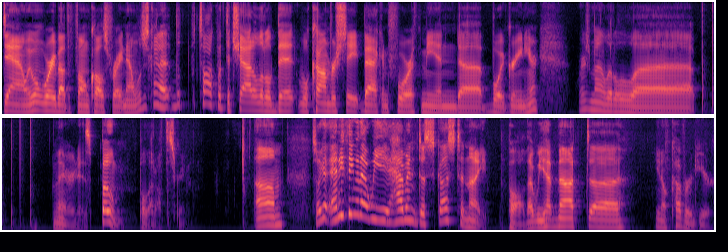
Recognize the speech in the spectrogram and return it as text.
down. We won't worry about the phone calls for right now. We'll just kind of we'll, we'll talk with the chat a little bit. We'll conversate back and forth. Me and uh, Boy Green here. Where's my little? Uh, there it is. Boom. Pull that off the screen. Um, so anything that we haven't discussed tonight, Paul, that we have not uh, you know covered here.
